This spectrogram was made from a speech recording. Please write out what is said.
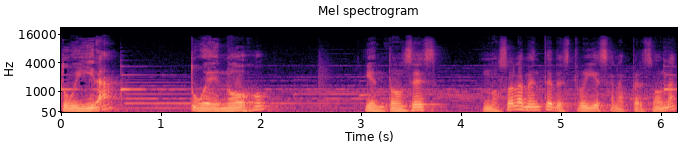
tu ira, tu enojo, y entonces no solamente destruyes a la persona,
